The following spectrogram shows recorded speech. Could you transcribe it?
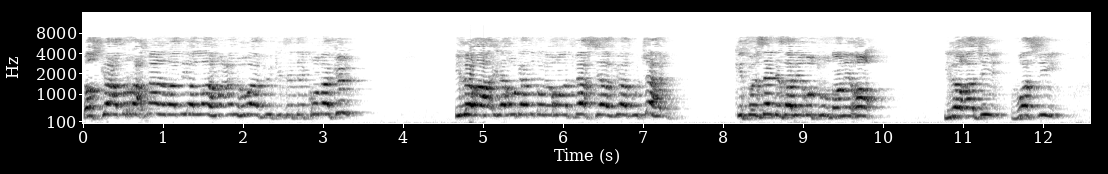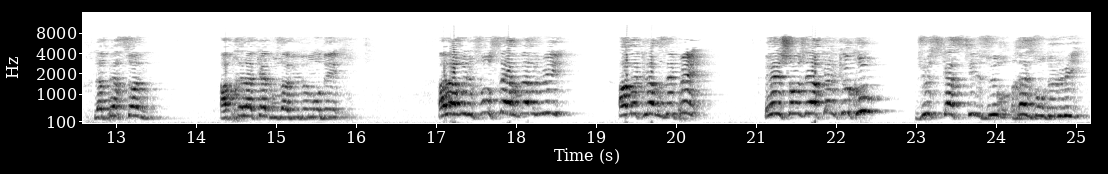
Lorsque Abdurrahman anhu a vu qu'ils étaient convaincus, il, leur a, il a regardé dans le rang adverse et a vu Abu Jahl qui faisait des allers-retours dans les rangs. Il leur a dit, voici la personne après laquelle vous avez demandé. Alors ils foncèrent vers lui avec leurs épées et échangèrent quelques coups jusqu'à ce qu'ils eurent raison de lui.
